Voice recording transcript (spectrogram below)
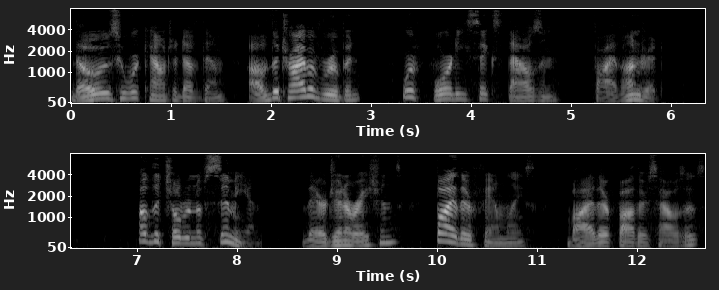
those who were counted of them, of the tribe of Reuben, were forty-six thousand five hundred. Of the children of Simeon, their generations, by their families, by their fathers' houses,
